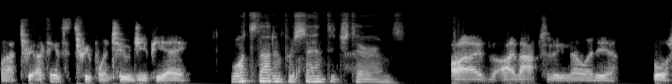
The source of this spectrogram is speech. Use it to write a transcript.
well, three, I think it's a 3.2 GPA. What's that in percentage terms? I've I've absolutely no idea, but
